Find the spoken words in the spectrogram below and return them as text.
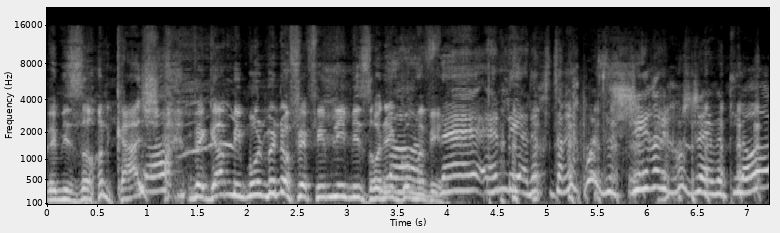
במזרון קש, וגם ממול מנופפים לי מזרוני גום לא, אוויר. זה, אין לי, אני צריך פה איזה שיר, אני חושבת, לא?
